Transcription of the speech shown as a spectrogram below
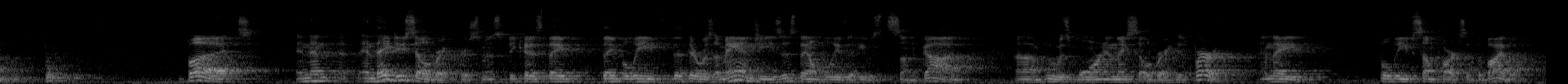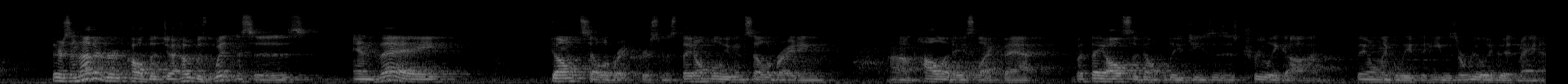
but and then and they do celebrate Christmas because they they believe that there was a man Jesus. They don't believe that he was the Son of God um, who was born, and they celebrate his birth and they believe some parts of the Bible. There's another group called the Jehovah's Witnesses, and they don't celebrate Christmas. They don't believe in celebrating um, holidays like that, but they also don't believe Jesus is truly God. They only believe that he was a really good man.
